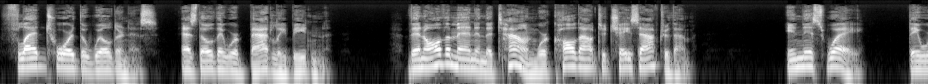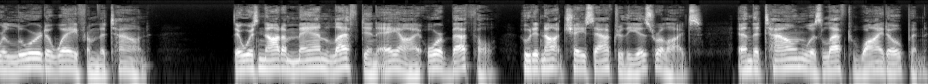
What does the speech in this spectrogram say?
fled toward the wilderness as though they were badly beaten. Then all the men in the town were called out to chase after them. In this way, they were lured away from the town there was not a man left in Ai or Bethel who did not chase after the Israelites, and the town was left wide open.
